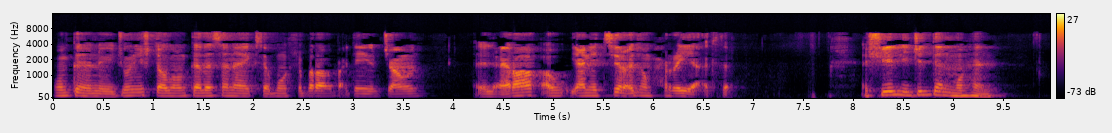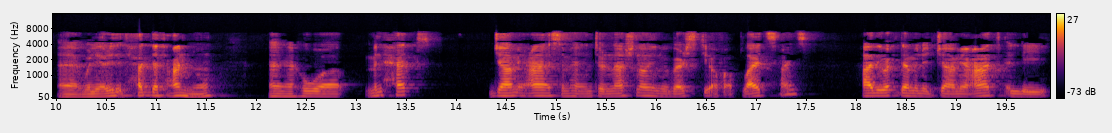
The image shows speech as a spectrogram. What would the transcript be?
ممكن إنه يجون يشتغلون كذا سنة يكسبون خبرة وبعدين يرجعون العراق أو يعني تصير عندهم حرية أكثر. الشيء اللي جدا مهم آه، واللي أريد أتحدث عنه آه، هو منحة جامعة اسمها International University of Applied Science. هذه واحدة من الجامعات اللي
